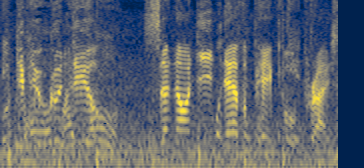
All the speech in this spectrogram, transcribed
we'll give you a good deal. Sun On Yee never pay full price.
